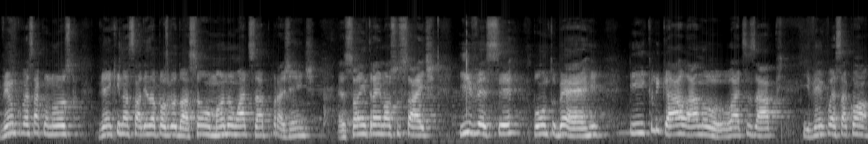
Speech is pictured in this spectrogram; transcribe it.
Venham conversar conosco, vem aqui na salinha da pós-graduação, manda um WhatsApp para a gente. É só entrar em nosso site ivc.br e clicar lá no WhatsApp e venha conversar com a,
